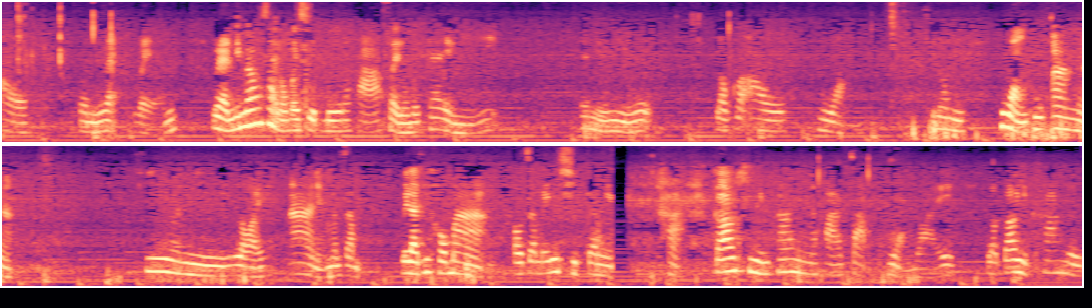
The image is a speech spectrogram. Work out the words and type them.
เอาตัวนี้แหละแหวน แหวนนี่ไม่ต้องใส่ลงไปสุดมือนะคะ ใส่ลงไปแค่อย่างนี้แค่นิ้วนิ้วเราก็เอาห่วง ที่เรามีห่วงทุกอันเนี่ย ที่มันมีรอยอ้าเนี่ย มันจะเวลาที่เขามาเขาจะไม่ได้ชิดกันเนี่ยค่ะ ก็เอาครีมข้างนึงนะคะจับห่วงไว้ แล้วก็อีกข้างหนึ่ง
